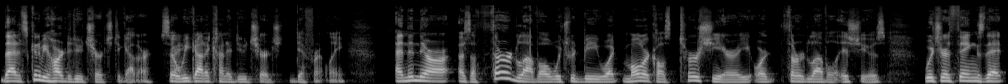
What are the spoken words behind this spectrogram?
that it's going to be hard to do church together. So right. we got to kind of do church differently. And then there are, as a third level, which would be what Mohler calls tertiary or third level issues, which are things that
